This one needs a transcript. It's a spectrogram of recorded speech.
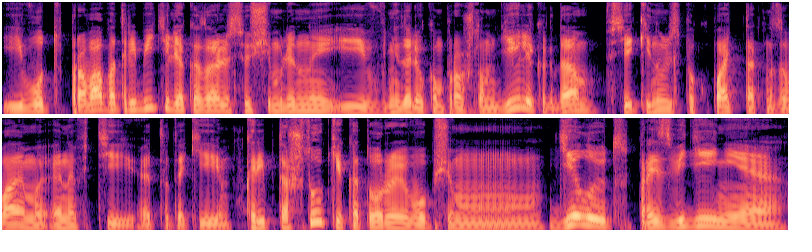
И вот права потребителей оказались ущемлены и в недалеком прошлом деле, когда все кинулись покупать покупать так называемые NFT. Это такие криптоштуки, которые, в общем, делают произведение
